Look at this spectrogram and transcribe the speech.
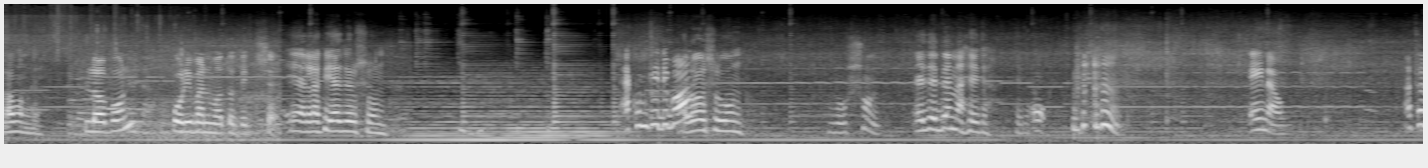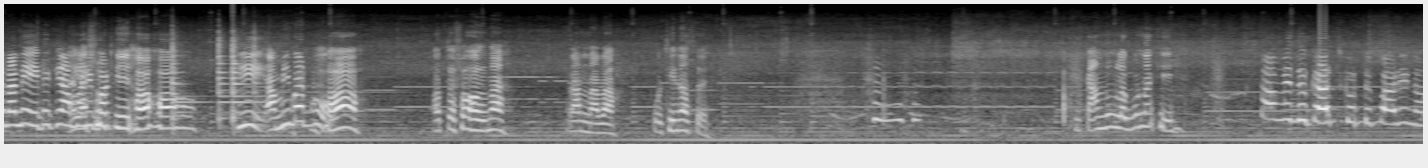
লবণ দাও লবণ পরিমাণ মতো দিচ্ছে। এলা পেঁয়াজ রসুন। এখন কি দিব? রসুন। রসুন? এই যে দেন না হেগা। ও। এই নাও। আচ্ছা নানি এটা কি আমারই বাট হ্যাঁ হ্যাঁ কি আমি বাটবো? হ্যাঁ অত সহজ না। রান্নাটা কঠিন আছে। কান্দুম লাগবো নাকি? আমি তো কাজ করতে পারি না।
